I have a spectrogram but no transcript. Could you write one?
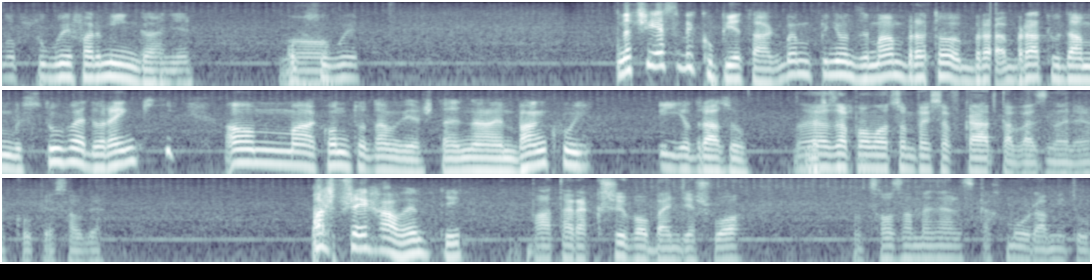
no, obsługuję farminga, nie? No, Obsługuję... Znaczy ja sobie kupię tak, bo pieniądze mam, brato, bra, bratu dam stówę do ręki, on ma konto tam, wiesz, ten, na banku i, i od razu. no ja za pomocą Pace of karta wezmę, nie? Kupię sobie. Patrz, przejechałem, ty. Patera krzywo będzie szło. No co za menelska chmura mi tu.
